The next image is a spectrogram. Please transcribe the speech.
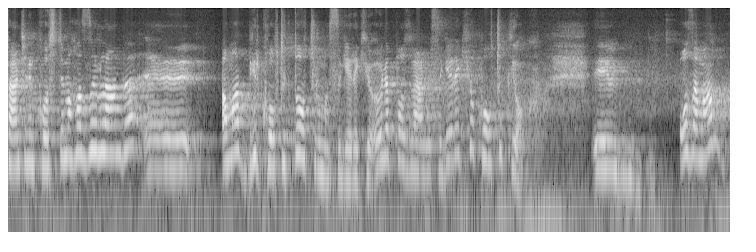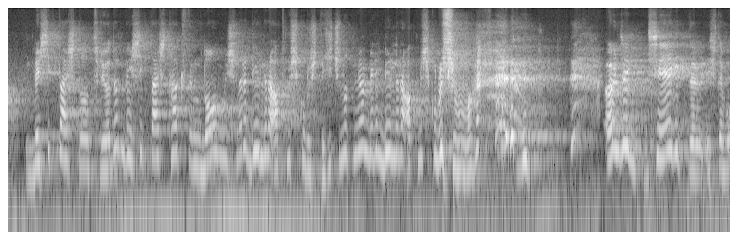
Pençe'nin kostümü hazırlandı. Ee, ama bir koltukta oturması gerekiyor. Öyle poz vermesi gerekiyor. Koltuk yok. Ee, o zaman Beşiktaş'ta oturuyordum. Beşiktaş Taksim dolmuşları 1 lira 60 kuruştu. Hiç unutmuyorum benim 1 lira 60 kuruşum var. Önce şeye gittim işte bu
